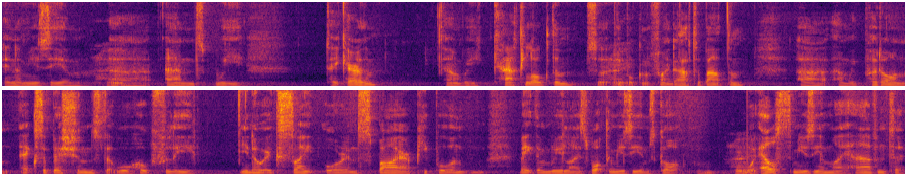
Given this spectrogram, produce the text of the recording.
in a museum uh, and we take care of them and we catalogue them so that people can find out about them. Uh, and we put on exhibitions that will hopefully, you know, excite or inspire people and make them realize what the museum's got, what else the museum might have, and to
